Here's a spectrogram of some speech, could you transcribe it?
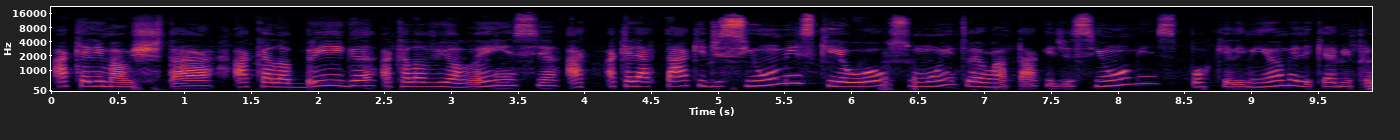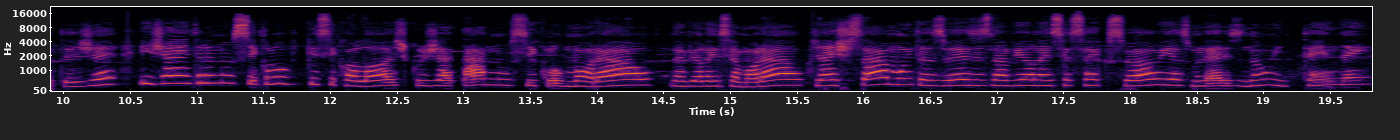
aquele mal-estar, aquela briga, aquela violência, a, aquele ataque de ciúmes que eu ouço muito, é um ataque de ciúmes, porque ele me ama, ele quer me proteger, e já entra no ciclo psicológico, já está no ciclo moral, na violência moral, já está muitas vezes na violência sexual e as mulheres não entendem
